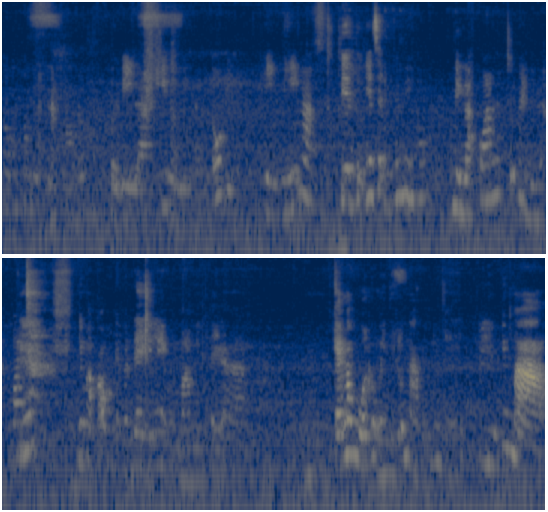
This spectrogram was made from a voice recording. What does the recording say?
không không lại nặng nó đâu. Bởi vì là khi mà mình làm tốt ý, thì mình nghĩ là tiền tự nhiên sẽ đến với mình thôi mình lạc quan lắm chỗ này mình lạc quan lắm. Nhưng mà có một cái vấn đề như này mà mình thấy là cái mong muốn của mình thì lúc nào cũng như thế. Ừ. nhưng mà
